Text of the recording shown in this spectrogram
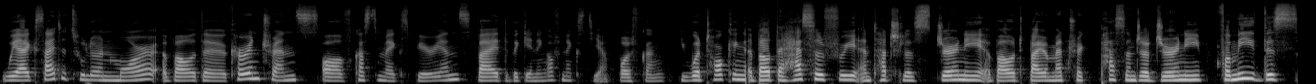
We are excited to learn more about the current trends of customer experience by the beginning of next year. Wolfgang, you were talking about the hassle free and touchless journey, about biometric passenger journey. For me, this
